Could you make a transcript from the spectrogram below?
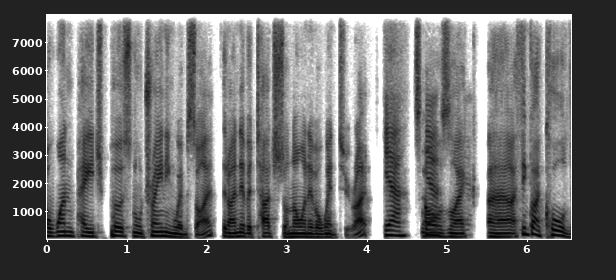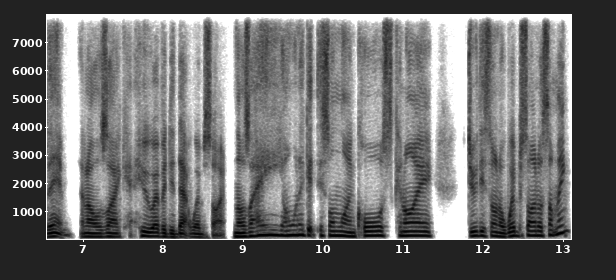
a one page personal training website that I never touched or no one ever went to, right? Yeah. So I was like, uh, I think I called them and I was like, whoever did that website. And I was like, hey, I want to get this online course. Can I do this on a website or something?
